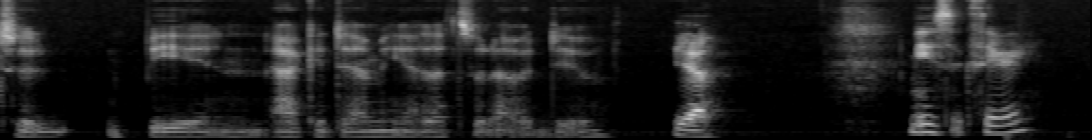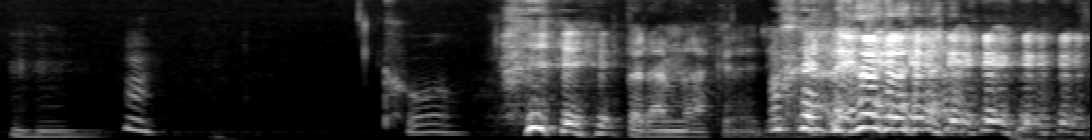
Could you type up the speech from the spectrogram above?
to be in academia, that's what I would do. Yeah. Music theory. hmm Cool. But I'm not gonna do that.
